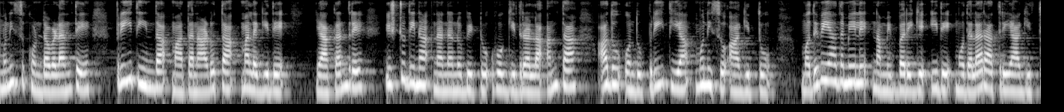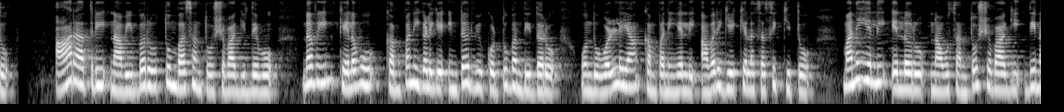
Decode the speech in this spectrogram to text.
ಮುನಿಸಿಕೊಂಡವಳಂತೆ ಪ್ರೀತಿಯಿಂದ ಮಾತನಾಡುತ್ತಾ ಮಲಗಿದೆ. ಯಾಕಂದರೆ ಇಷ್ಟು ದಿನ ನನ್ನನ್ನು ಬಿಟ್ಟು ಹೋಗಿದ್ರಲ್ಲ ಅಂತ ಅದು ಒಂದು ಪ್ರೀತಿಯ ಮುನಿಸು ಆಗಿತ್ತು. ಮದುವೆಯಾದ ಮೇಲೆ ನಮ್ಮಿಬ್ಬರಿಗೆ ಇದೇ ಮೊದಲ ರಾತ್ರಿಯಾಗಿತ್ತು. ಆ ರಾತ್ರಿ ನಾವಿಬ್ಬರು ತುಂಬ ಸಂತೋಷವಾಗಿದ್ದೆವು. ನವೀನ್ ಕೆಲವು ಕಂಪನಿಗಳಿಗೆ ಇಂಟರ್ವ್ಯೂ ಕೊಟ್ಟು ಬಂದಿದ್ದರು. ಒಂದು ಒಳ್ಳೆಯ ಕಂಪನಿಯಲ್ಲಿ ಅವರಿಗೆ ಕೆಲಸ ಸಿಕ್ಕಿತು. ಮನೆಯಲ್ಲಿ ಎಲ್ಲರೂ ನಾವು ಸಂತೋಷವಾಗಿ ದಿನ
